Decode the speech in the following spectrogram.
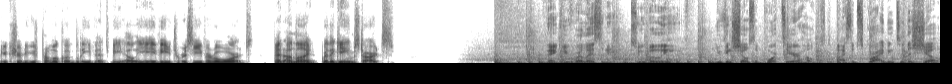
Make sure to use promo code BLEAV, that's B L E A V, to receive your rewards. Bet online, where the game starts. Thank you for listening to Bleav. You can show support to your host by subscribing to the show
